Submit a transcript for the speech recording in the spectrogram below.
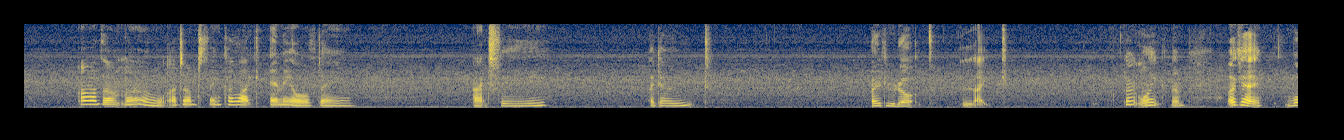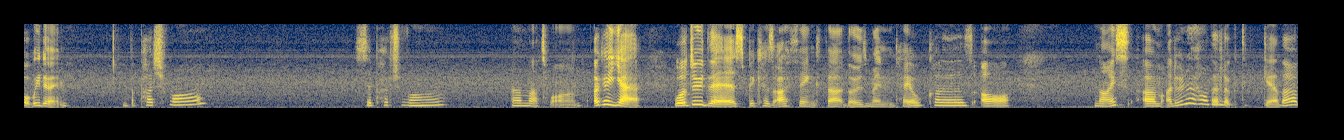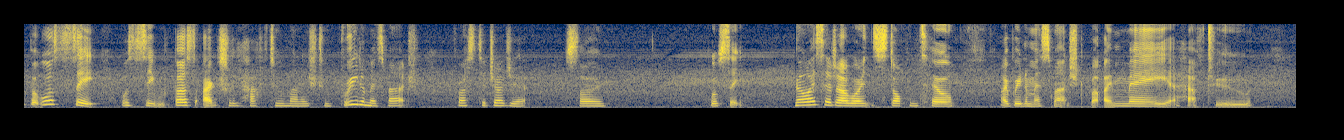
I don't know. I don't think I like any of them. Actually, I don't. I do not like. I Don't like them. Okay, what we doing? The Percheron, the Percheron, and that one. Okay, yeah. We'll do this because I think that those mane and tail colours are nice. Um, I don't know how they look together, but we'll see. We'll see. We first actually have to manage to breed a mismatch for us to judge it. So, we'll see. No, I said I won't stop until I breed a mismatched, but I may have to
